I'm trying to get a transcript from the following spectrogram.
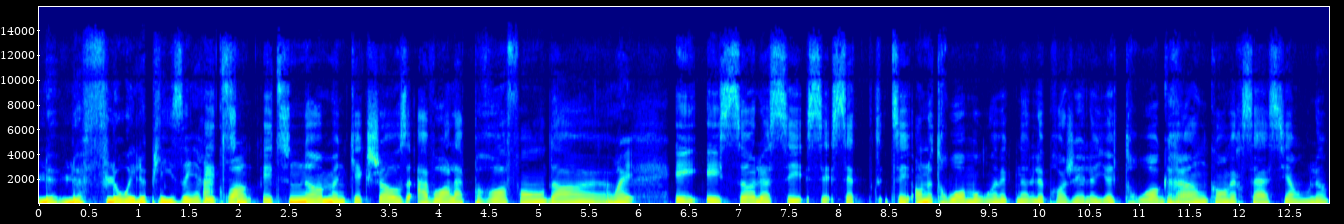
le, le flow et le plaisir à et, tu, croire. et tu nommes une- quelque chose, avoir la profondeur. Ouais. Et, et ça, là, c'est, on a trois mots avec le projet, là. Il y a trois grandes conversations, là.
